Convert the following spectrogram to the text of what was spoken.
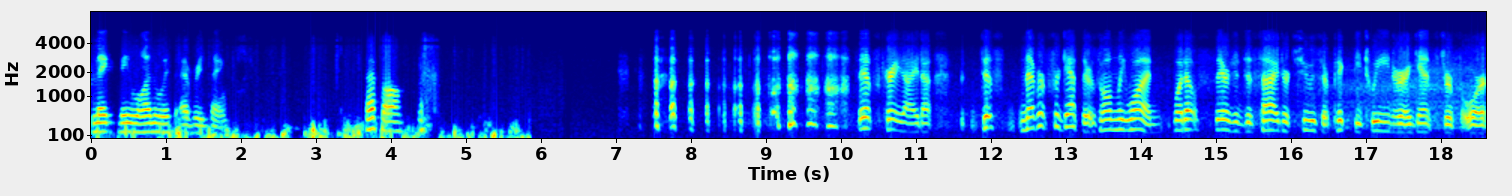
"Make me one with everything." That's all. That's great, Ida. just never forget there's only one. What else is there to decide or choose or pick between or against or for?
